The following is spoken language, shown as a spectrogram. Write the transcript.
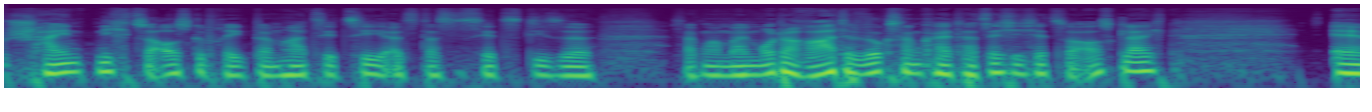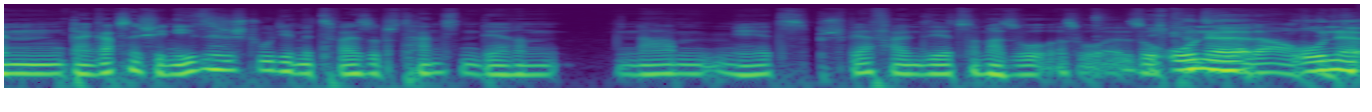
scheint nicht so ausgeprägt beim HCC, als dass es jetzt diese, sagen wir mal, moderate Wirksamkeit tatsächlich jetzt so ausgleicht. Ähm, dann gab es eine chinesische Studie mit zwei Substanzen, deren Namen mir jetzt schwerfallen, sie jetzt nochmal so, so, so ohne, ohne,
